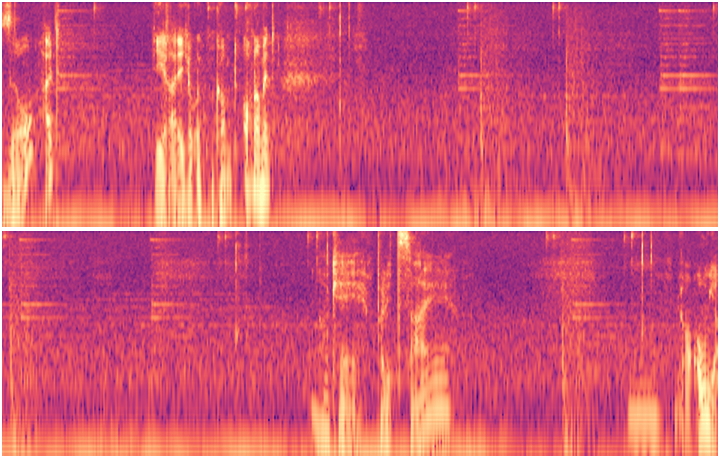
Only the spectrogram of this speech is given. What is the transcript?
So, halt. Die Reihe hier unten kommt auch noch mit. Okay, Polizei. Ja, oh ja,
